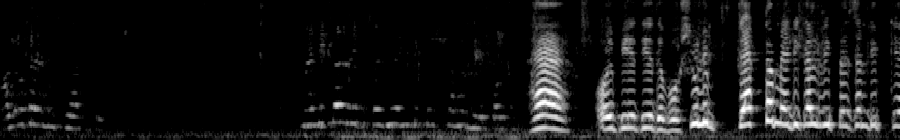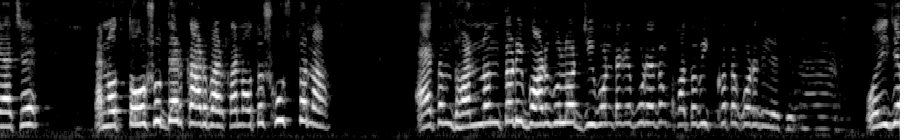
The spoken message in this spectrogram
ভালোটা এনেছি একদম মেডিকেল রিপ্রেজেন্টেটিভের সঙ্গে বিয়ে করব হ্যাঁ ওই বিয়ে দিয়ে দেবো। শিউলি দেখ তো মেডিকেল রিপ্রেজেন্টেটিভ কে আছে। কারণ ওর তো ওষুধের কারবার কারণ ও তো সুস্থ না। একদম ধন্বন্তরী বরগুলোর জীবনটাকে পুরো একদম ক্ষতবিক্ষত করে দিয়েছে। ওই যে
